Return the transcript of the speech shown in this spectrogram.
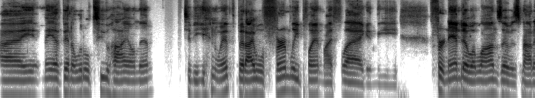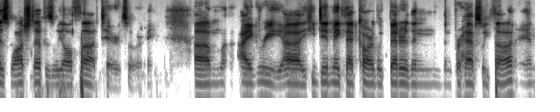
I may have been a little too high on them to begin with, but I will firmly plant my flag in the Fernando Alonso is not as washed up as we all thought territory. Um, I agree. Uh, he did make that car look better than than perhaps we thought, and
